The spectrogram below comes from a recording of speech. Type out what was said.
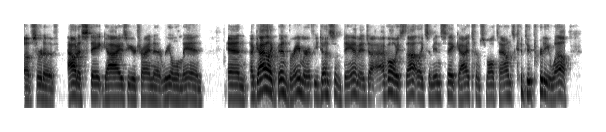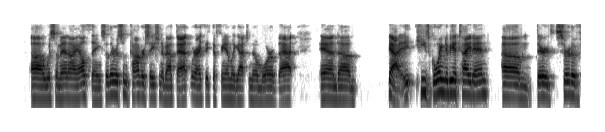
of sort of out of state guys who you're trying to reel them in and a guy like Ben Brahmer, if he does some damage, I, have always thought like some in-state guys from small towns could do pretty well uh, with some NIL things. So there was some conversation about that where I think the family got to know more of that. And um, yeah, it, he's going to be a tight end. Um, there's sort of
